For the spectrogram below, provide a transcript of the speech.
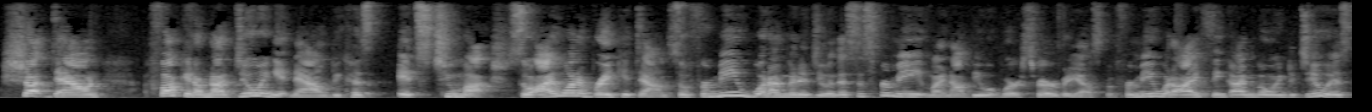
shut down fuck it, I'm not doing it now because it's too much. So I want to break it down. So for me, what I'm going to do, and this is for me, it might not be what works for everybody else, but for me, what I think I'm going to do is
